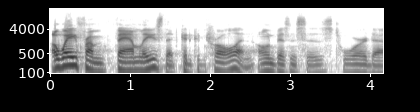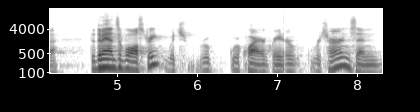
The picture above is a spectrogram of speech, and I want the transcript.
away from families that could control and own businesses toward uh, the demands of Wall Street, which require greater returns. And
